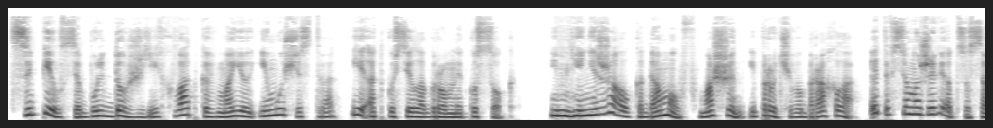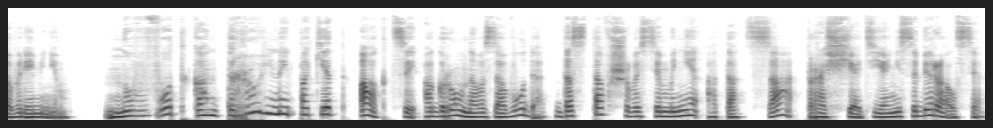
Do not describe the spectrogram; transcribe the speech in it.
вцепился бульдожьей хваткой в мое имущество и откусил огромный кусок. И мне не жалко домов, машин и прочего барахла. Это все наживется со временем. Но вот контрольный пакет акций огромного завода, доставшегося мне от отца, прощать я не собирался.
